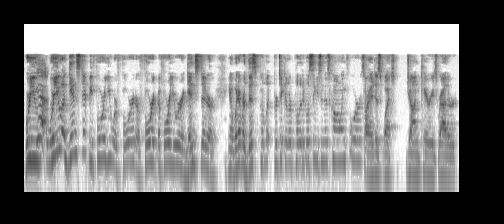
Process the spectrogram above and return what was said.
were you Yeah. were you against it before you were for it, or for it before you were against it, or you know whatever this poli- particular political season is calling for? Sorry, I just watched John Kerry's rather.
